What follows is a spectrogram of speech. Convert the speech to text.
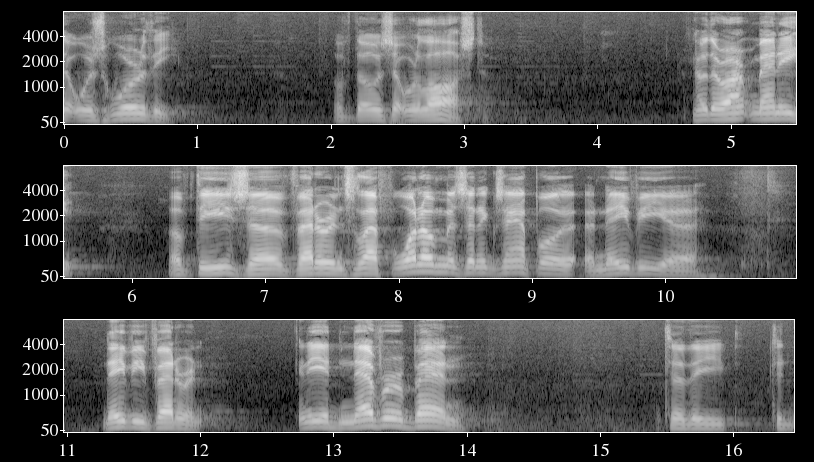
that was worthy of those that were lost. Now, there aren't many of these uh, veterans left. One of them is an example, a Navy, uh, Navy veteran, and he had never been to the, to,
